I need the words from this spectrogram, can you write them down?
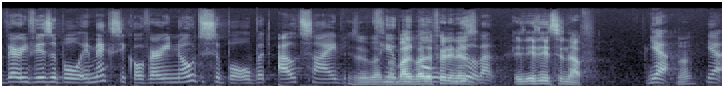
very visible in Mexico, very noticeable, but outside but, few but, people but the feeling knew about. It, it's enough. Yeah, no? yeah.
